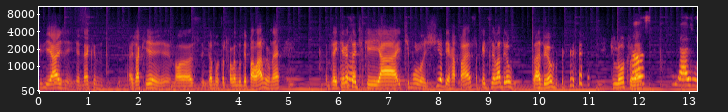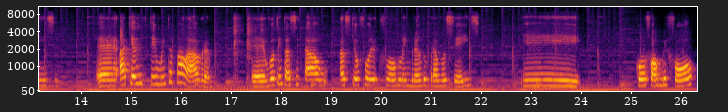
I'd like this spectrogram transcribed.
que viagem, né? Que, já que nós estamos falando de palavras, né? É interessante uhum. que a etimologia de rapaz quer dizer ladrão. Ladrão. que louco, né? Nossa, né? Que viagem isso. É, aqui a gente tem muita palavra. É, eu vou tentar citar as que eu for, for lembrando para vocês. E conforme for,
